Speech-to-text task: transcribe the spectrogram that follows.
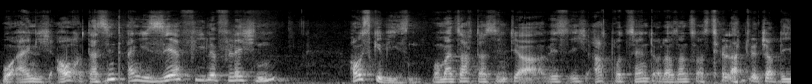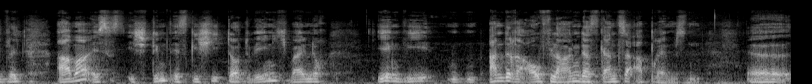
wo eigentlich auch, da sind eigentlich sehr viele Flächen ausgewiesen, wo man sagt, das sind ja, weiß ich, 8% oder sonst was der landwirtschaftlichen Fläche. Aber es, es stimmt, es geschieht dort wenig, weil noch irgendwie andere Auflagen das Ganze abbremsen. Äh,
